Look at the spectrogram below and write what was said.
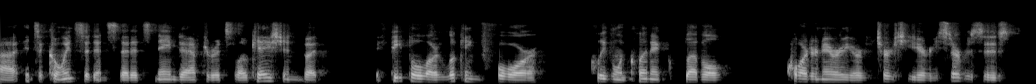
uh, it's a coincidence that it's named after its location, but if people are looking for Cleveland Clinic level quaternary or tertiary services,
